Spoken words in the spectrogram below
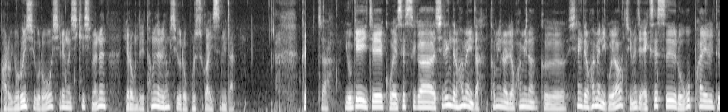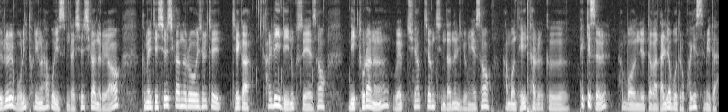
바로 이런 식으로 실행을 시키시면은 여러분들이 터미널 형식으로 볼 수가 있습니다. 자, 요게 이제 고 SS가 실행되는 화면이다. 터미널의 화면은 그 실행되는 화면이고요. 지금 현재 액세스 로고 파일들을 모니터링을 하고 있습니다. 실시간으로요. 그러면 이제 실시간으로 실제 제가 칼리 리눅스에서 Nikto라는 웹 취약점 진단을 이용해서 한번 데이터를 그 패킷을 한번 여기다가 날려보도록 하겠습니다.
